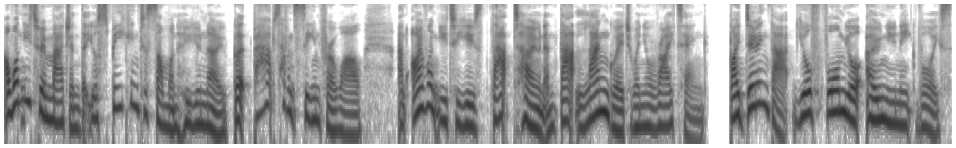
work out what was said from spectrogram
I want you to imagine that you're speaking to someone who you know, but perhaps haven't seen for a while, and I want you to use that tone and that language when you're writing. By doing that, you'll form your own unique voice,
